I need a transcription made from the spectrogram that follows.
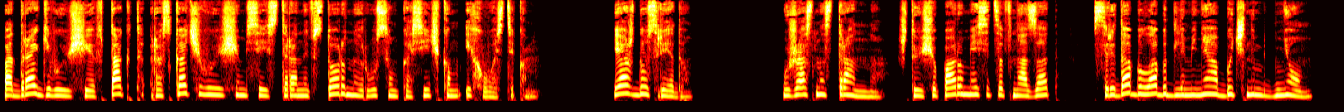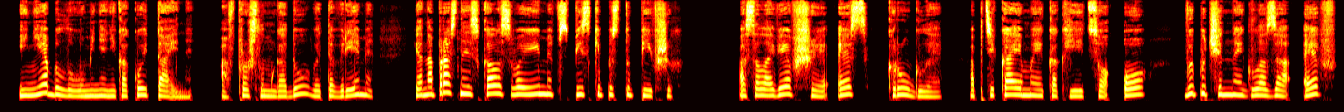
подрагивающие в такт раскачивающимся из стороны в сторону русым косичкам и хвостиком. Я жду среду. Ужасно странно, что еще пару месяцев назад среда была бы для меня обычным днем, и не было у меня никакой тайны, а в прошлом году в это время я напрасно искала свое имя в списке поступивших, а соловевшие «С» круглые, обтекаемые, как яйцо «О», выпученные глаза «Ф»,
